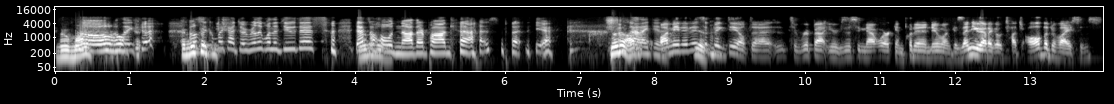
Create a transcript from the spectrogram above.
no. Mine, I was Oh, like, I was like, is, oh my god, do I really want to do this? That's a whole nother podcast. But yeah, no, I'm no. glad I- I did. Well, I mean, it is a big deal to to rip out your existing network and put in a new one because then you got to go touch all the devices,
